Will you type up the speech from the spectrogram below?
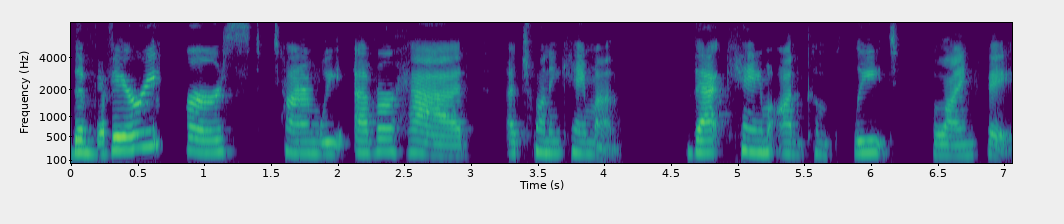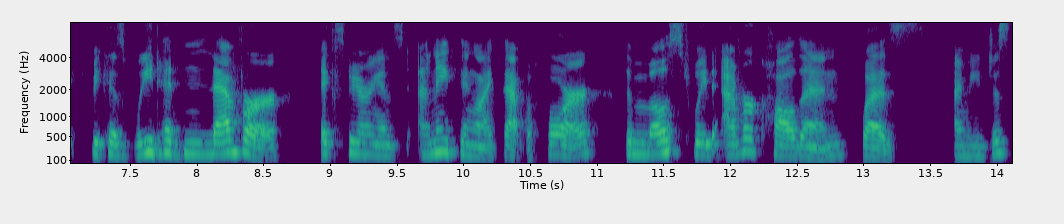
The yep. very first time we ever had a 20K month, that came on complete blind faith because we'd had never experienced anything like that before. The most we'd ever called in was, I mean, just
